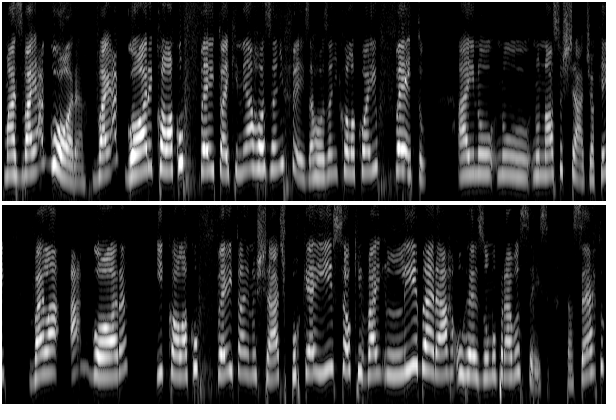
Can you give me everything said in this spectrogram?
Mas vai agora, vai agora e coloca o feito aí, que nem a Rosane fez. A Rosane colocou aí o feito aí no, no, no nosso chat, ok? Vai lá agora e coloca o feito aí no chat, porque isso é o que vai liberar o resumo para vocês, tá certo?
